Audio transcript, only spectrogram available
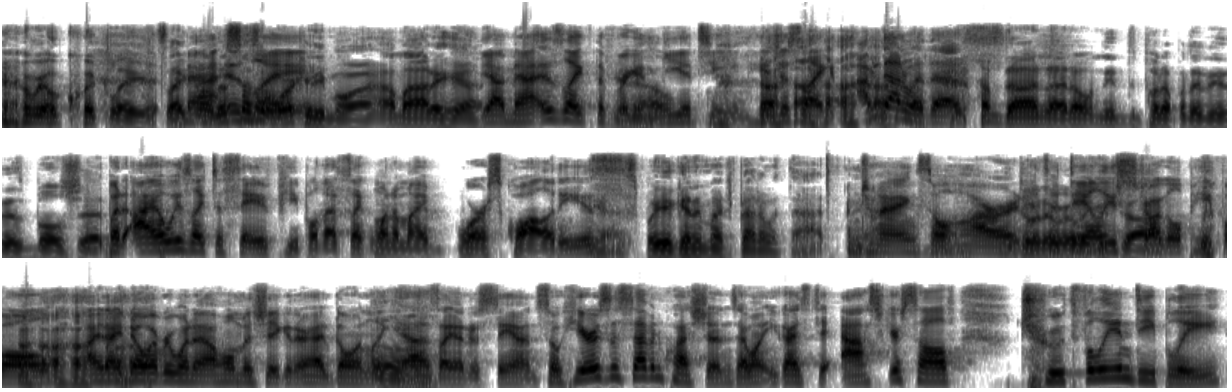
real quickly. It's like, oh, Matt oh, this doesn't work anymore. I'm out of here. Yeah, Matt is like the You friggin' know? guillotine. He's just like, I'm done with this. I'm done. I don't need to put up with any of this bullshit. But I always like to save people. That's like one of my worst qualities. yes, but you're getting much better with that. I'm Yeah. trying so hard. It's a really daily struggle, people. and I know everyone at home is shaking their head, going like, Ugh. "Yes, I understand." So here's the seven questions. I want you guys to ask yourself truthfully and deeply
